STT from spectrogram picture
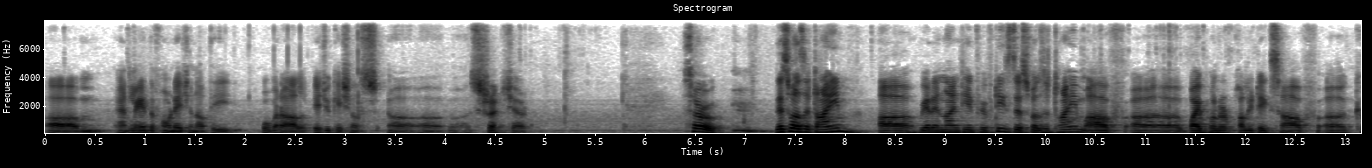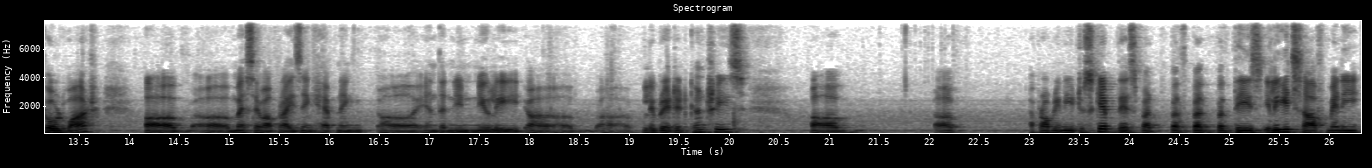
um, and laid the foundation of the overall educational uh, uh, structure. So, this was a time, uh, we are in 1950s, this was a time of uh, bipolar politics of uh, Cold War. Uh, uh, massive uprising happening uh, in the newly uh, liberated countries. I probably need to skip this, but but but but these elites of many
